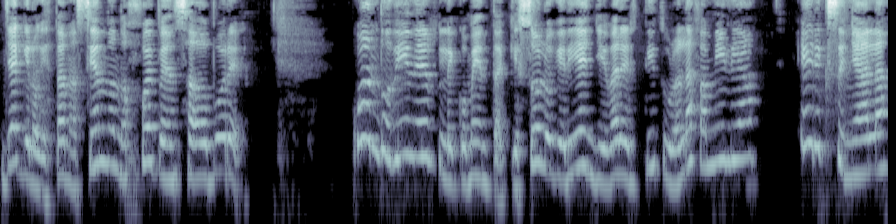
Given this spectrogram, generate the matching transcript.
ya que lo que están haciendo no fue pensado por él. Cuando Dinner le comenta que solo querían llevar el título a la familia, Eric señala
